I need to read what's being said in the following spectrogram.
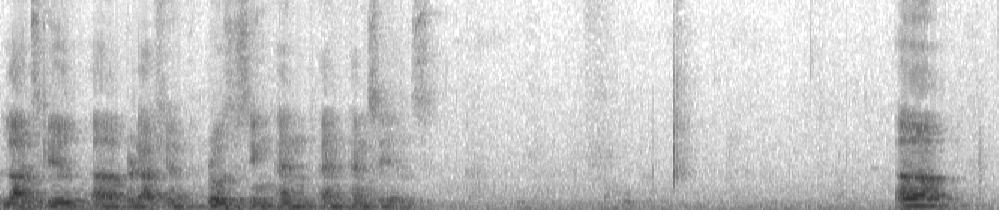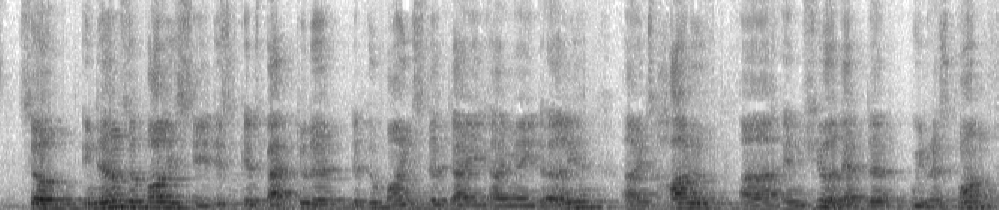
large-scale uh, production, processing, and, and, and sales. Uh, so in terms of policy, this gets back to the, the two points that I, I made earlier. It's how to ensure that the, we respond,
